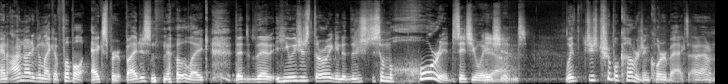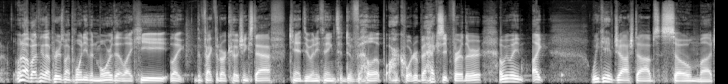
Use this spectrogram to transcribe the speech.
And I'm not even like a football expert, but I just know like that that he was just throwing into there's just some horrid situations with just triple coverage and quarterbacks. I, I don't know. Well, no, but I think that proves my point even more that like he like the fact that our coaching staff can't do anything to develop our quarterbacks further. I mean, like we gave Josh Dobbs so much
